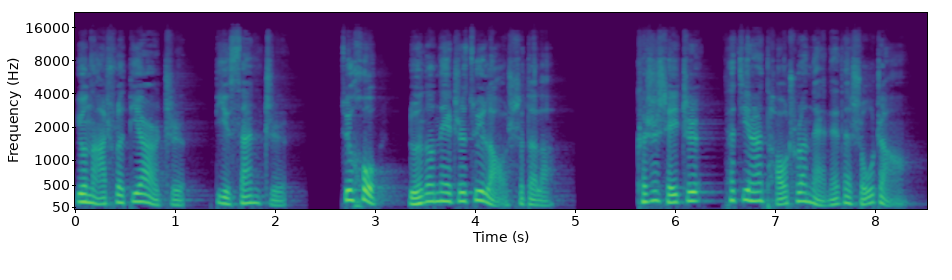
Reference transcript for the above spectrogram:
又拿出了第二只、第三只，最后轮到那只最老实的了。可是谁知它竟然逃出了奶奶的手掌。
